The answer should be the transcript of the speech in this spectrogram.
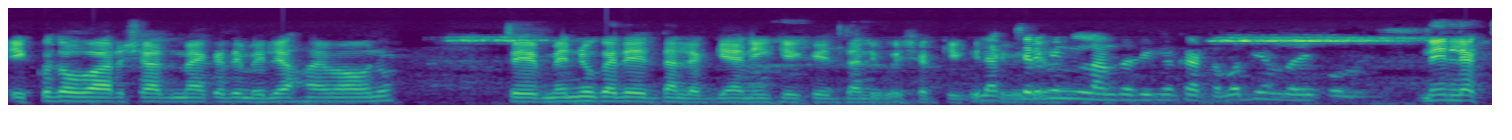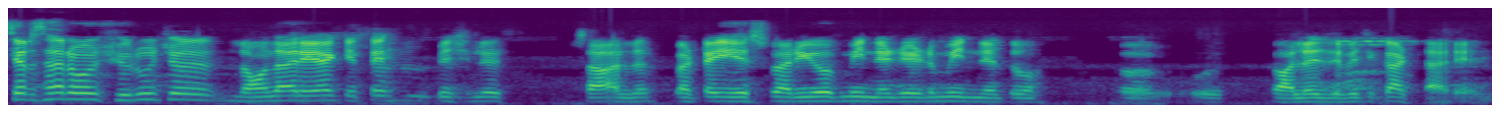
ਇੱਕ ਦੋ ਵਾਰ ਸ਼ਾਇਦ ਮੈਂ ਕਦੇ ਮਿਲਿਆ ਹੋਇਆ ਉਹਨੂੰ। ਤੇ ਮੈਨੂੰ ਕਦੇ ਇਦਾਂ ਲੱਗਿਆ ਨਹੀਂ ਕਿ ਕਿ ਇਦਾਂ ਦੀ ਕੋਈ ਸ਼ੱਕੀ ਕੀਤੀ ਲੈਕਚਰ ਵੀ। ਨਹੀਂ ਲਾਉਂਦਾ ਸੀਗਾ ਘੱਟ ਵੱਧ ਜਾਂਦਾ ਸੀ ਕਾਲਜ ਨਹੀਂ ਲੈਕਚਰ ਸਰ ਉਹ ਸ਼ੁਰੂ ਚ ਲਾਉਂਦਾ ਰਿਹਾ ਕਿਤੇ ਪਿਛਲੇ ਸਾਲ ਬਟ ਇਸ ਵਾਰੀ ਉਹ ਮਹੀਨੇ, ਡੇਢ ਮਹੀਨੇ ਤੋਂ ਕਾਲਜ ਦੇ ਵਿੱਚ ਘੱਟ ਆ ਰਿਹਾ। ਜੀ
